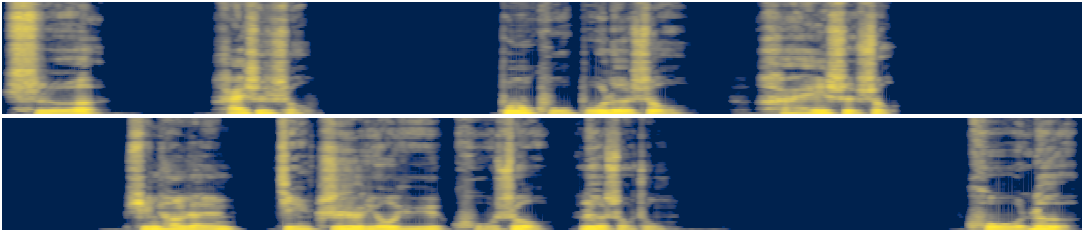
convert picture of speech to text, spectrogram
舍还是受，不苦不乐受还是受。寻常人仅滞留于苦受、乐受中，苦乐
